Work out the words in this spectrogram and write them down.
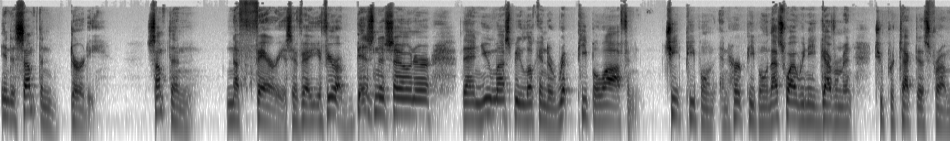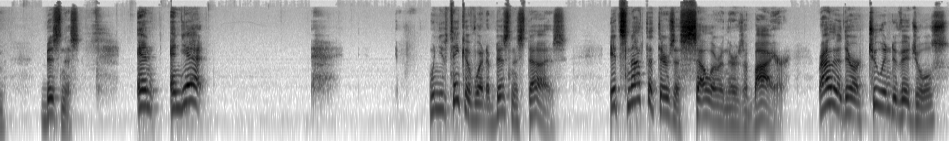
into something dirty, something nefarious. If, if you're a business owner, then you must be looking to rip people off and cheat people and, and hurt people. And that's why we need government to protect us from business. And, and yet, when you think of what a business does, it's not that there's a seller and there's a buyer. Rather, there are two individuals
